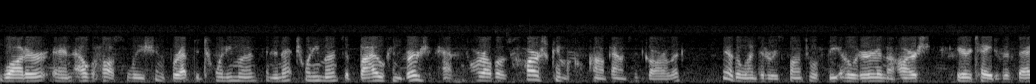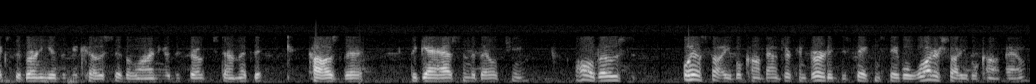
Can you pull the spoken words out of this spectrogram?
water and alcohol solution for up to 20 months, and in that 20 months, a bioconversion happens where all those harsh chemical compounds in garlic, they're the ones that are responsible for the odor and the harsh irritative effects, the burning of the mucosa, the lining of the throat and stomach that cause the, the gas and the belching. All those oil soluble compounds are converted to safe and stable water soluble compounds.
